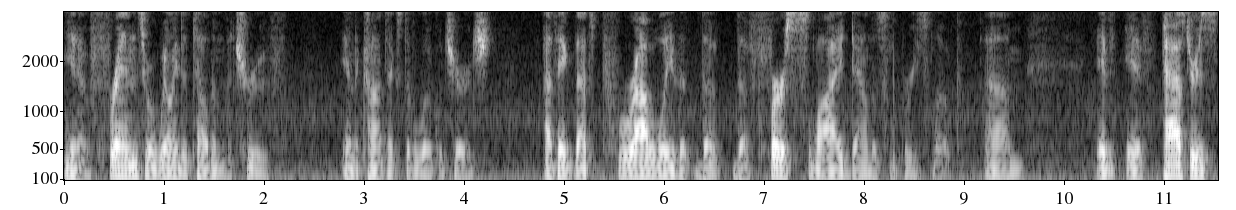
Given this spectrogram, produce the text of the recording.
you know, friends who are willing to tell them the truth in the context of a local church, I think that's probably the the, the first slide down the slippery slope. Um, if if pastors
